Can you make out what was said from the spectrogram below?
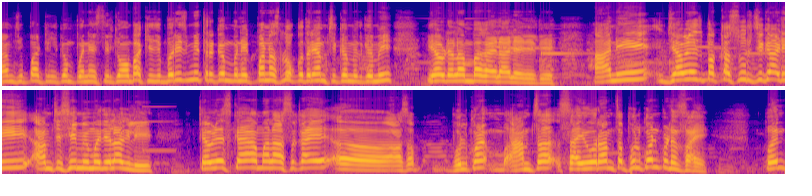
आमची पाटील कंपनी असतील किंवा बाकीची बरीच मित्र कंपनी एक पन्नास लोक तरी आमची कमीत कमी एवढ्या लांब बघायला आलेले ते. आणि ज्यावेळेस बक्कासूरची गाडी आमच्या सेमीमध्ये लागली त्यावेळेस काय आम्हाला असं काय असं फुल कॉन आमचा साईवर आमचा फुल कॉन्फिडन्स आहे. पण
